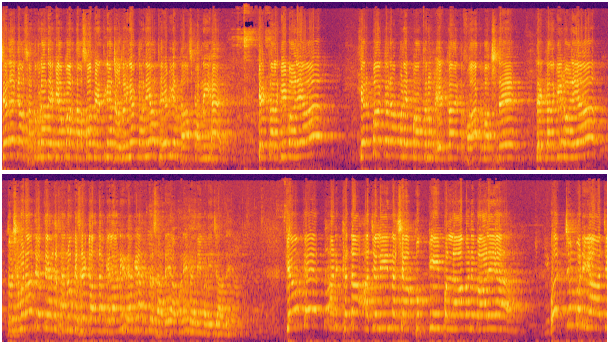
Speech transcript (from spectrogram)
ਚੜ੍ਹੇਗਾ ਸਤਿਗੁਰਾਂ ਦੇ ਅੱਗੇ ਆਪਾਂ ਅਰਦਾਸਾਂ, ਬੇਨਤੀਆਂ ਜੋਦਣੀਆਂ ਕਰਨੀਆਂ, ਉੱਥੇ ਇਹ ਵੀ ਅਰਦਾਸ ਕਰਨੀ ਹੈ ਕਿ ਕਲਗੀ ਵਾਲਿਆ, ਕਿਰਪਾ ਕਰ ਆਪਣੇ ਪੰਥ ਨੂੰ ਏਕਾ ਇਤਫਾਕ ਬਖਸ਼ ਦੇ ਤੇ ਕਲਗੀ ਵਾਲਿਆ, ਦੁਸ਼ਮਣਾਂ ਦੇ ਉੱਤੇ ਅੱਜ ਸਾਨੂੰ ਕਿਸੇ ਗੱਲ ਦਾ ਗਿਲਾ ਨਹੀਂ ਰਹਿ ਗਿਆ, ਅੱਜ ਤਾਂ ਸਾਡੇ ਆਪਣੇ ਵੈਰੀ ਬਣੀ ਜਾਂਦੇ। ਕਿਉਂਕਿ ਅਣਖ ਦਾ ਅਜਲੀ ਨਸ਼ਾ ਬੁੱਕੀ ਪਲਾਵਣ ਵਾਲਿਆ ਉਹ ਚੁੰਬੜੀਆਂ, ਅੱਜ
